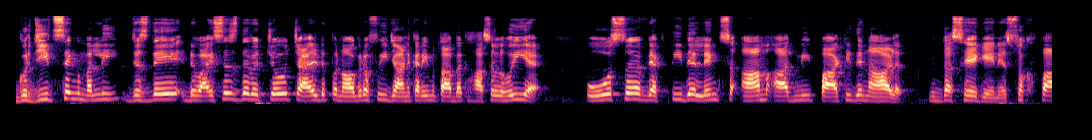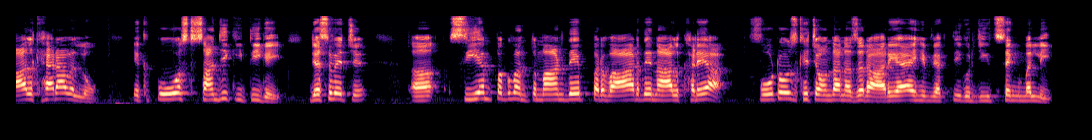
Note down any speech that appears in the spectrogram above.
ਗੁਰਜੀਤ ਸਿੰਘ ਮੱਲੀ, ਜਿਸ ਦੇ ਡਿਵਾਈਸਸ ਦੇ ਵਿੱਚੋਂ ਚਾਈਲਡ ਪੋਰਨੋਗ੍ਰਾਫੀ ਜਾਣਕਾਰੀ ਮੁਤਾਬਕ ਹਾਸਲ ਹੋਈ ਹੈ ਉਸ ਵਿਅਕਤੀ ਦੇ ਲਿੰਕਸ ਆਮ ਆਦਮੀ ਪਾਰਟੀ ਦੇ ਨਾਲ ਦੱਸੇ ਗਏ ਨੇ। ਸੁਖਪਾਲ ਖਹਿਰਾ ਵੱਲੋਂ ਇੱਕ ਪੋਸਟ ਸਾਂਝੀ ਕੀਤੀ ਗਈ, ਜਿਸ ਵਿੱਚ ਸੀਐਮ ਭਗਵੰਤ ਮਾਨ ਦੇ ਪਰਿਵਾਰ ਦੇ ਨਾਲ ਖੜਿਆ ਫੋਟੋਜ਼ ਖਿਚਾਉਂਦਾ ਨਜ਼ਰ ਆ ਰਿਹਾ ਹੈ ਇਹ ਵਿਅਕਤੀ ਗੁਰਜੀਤ ਸਿੰਘ ਮੱਲੀ।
